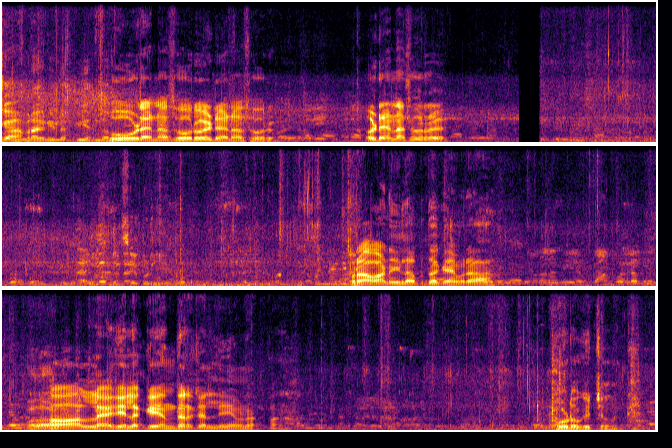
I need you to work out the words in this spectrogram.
ਕੈਮਰਾ ਹੀ ਨਹੀਂ ਲੱਭੀ ਜਾਂਦਾ। ਉਹ ਡਾਇਨਾਸੌਰ, ਓਏ ਡਾਇਨਾਸੌਰ। ਉਹ ਡਾਇਨਾਸੌਰ। ਭਰਾਵਾ ਨਹੀਂ ਲੱਭਦਾ ਕੈਮਰਾ। ਆ ਲੈ ਜੇ ਲੱਗੇ, ਅੰਦਰ ਚੱਲੇ ਹੁਣ ਆਪਾਂ। ਫੋਟੋ ਖਿੱਚਣ ਲੱਗੇ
